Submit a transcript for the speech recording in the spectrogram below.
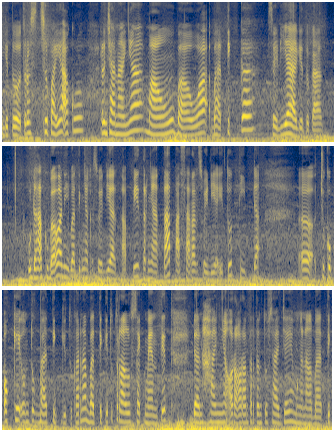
gitu. Terus supaya aku rencananya mau bawa batik ke Swedia gitu kan udah aku bawa nih batiknya ke Swedia tapi ternyata pasaran Swedia itu tidak eh, cukup oke untuk batik gitu. Karena batik itu terlalu segmented dan hanya orang-orang tertentu saja yang mengenal batik.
